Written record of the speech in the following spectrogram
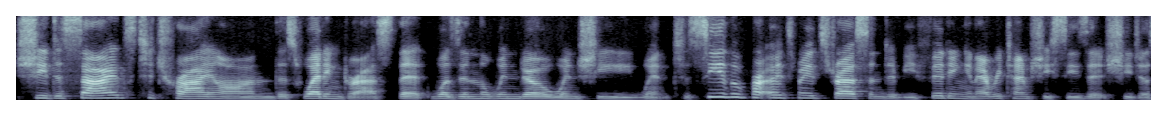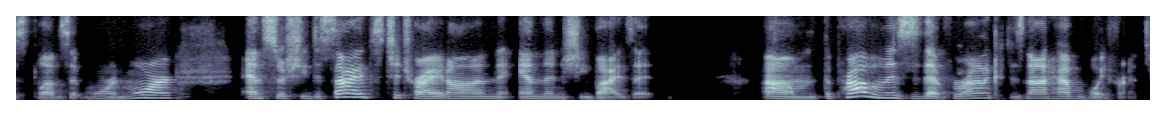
she decides to try on this wedding dress that was in the window when she went to see the bridesmaid's dress and to be fitting. And every time she sees it, she just loves it more and more. And so she decides to try it on and then she buys it. Um, the problem is, is that Veronica does not have a boyfriend.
